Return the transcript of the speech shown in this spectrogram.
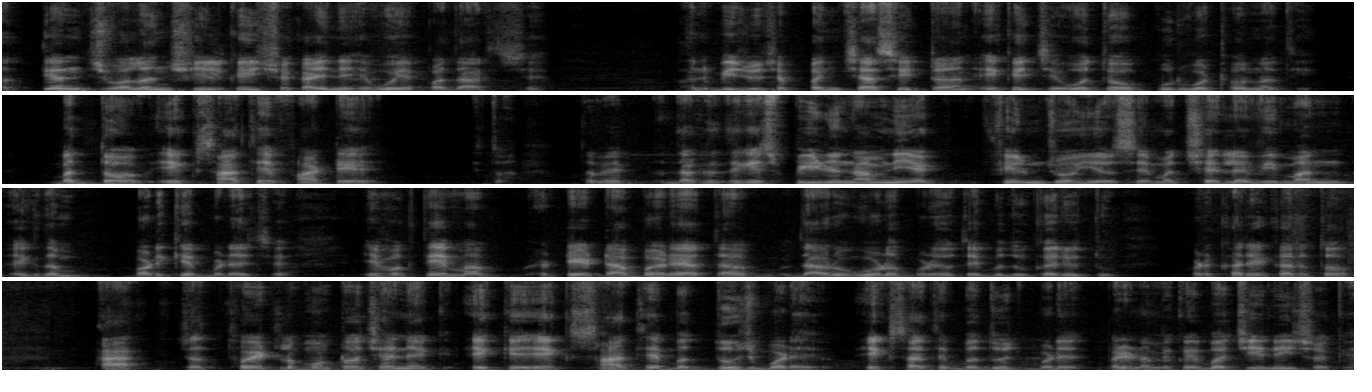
અત્યંત જ્વલનશીલ કહી શકાય ને એવો એ પદાર્થ છે. અને બીજું છે પંચ્યાસી ટન એ કંઈ જેવો તેવો પુરવઠો નથી. બધો એક સાથે ફાટે. તમે દાખલા તરીકે સ્પીડ નામની એક ફિલ્મ જોઈ હશે, એમાં છેલ્લે વિમાન એકદમ ભડકે બળે છે. એ વખતે એમાં ટેટા ભર્યા હતા, દારૂ ગોળો ભર્યો હતો, એ બધું કર્યું હતું. પણ ખરેખર તો આ જથ્થો એટલો મોટો છે ને કે એક સાથે બધું જ બળે, એક સાથે બધું જ બળે, પરિણામે કોઈ બચી નહીં શકે.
